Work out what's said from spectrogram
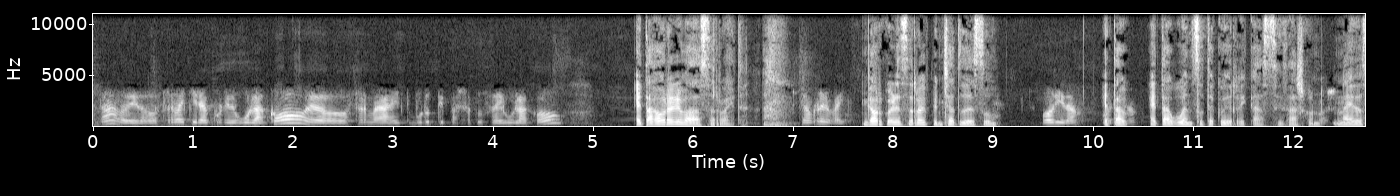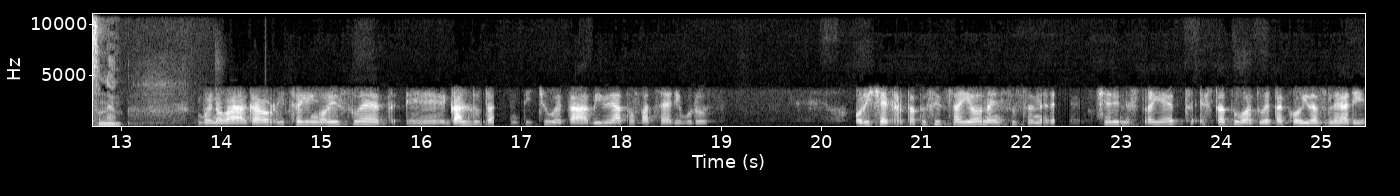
ez da? Bai, dago zerbait irakurri dugulako, edo zerbait buruti pasatu zaigulako, Eta gaur ere bada zerbait. gaur ere bai, Gaurko ere zerbait pentsatu duzu. hori da. hori Eta, da. eta gu entzuteko irrikaz, Izaskun, nahi duzunean. Bueno, ba, gaur hitz egingo dizuet, e, galduta sentitu eta bidea topatzeari buruz. Horixe gertatu zitzaion, hain zuzen ere, Txerin Estraiet, estatu batuetako idazleari.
